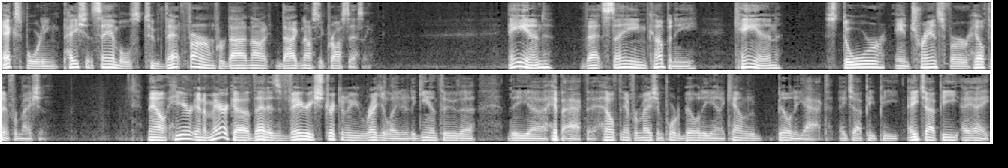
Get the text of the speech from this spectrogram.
exporting patient samples to that firm for diagnostic processing. And that same company can store and transfer health information. Now, here in America, that is very strictly regulated again through the the uh, HIPAA Act, the Health Information Portability and Accountability Act, HIPP, HIPAA.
